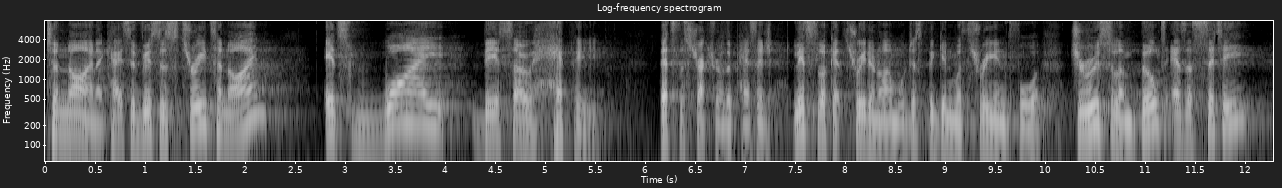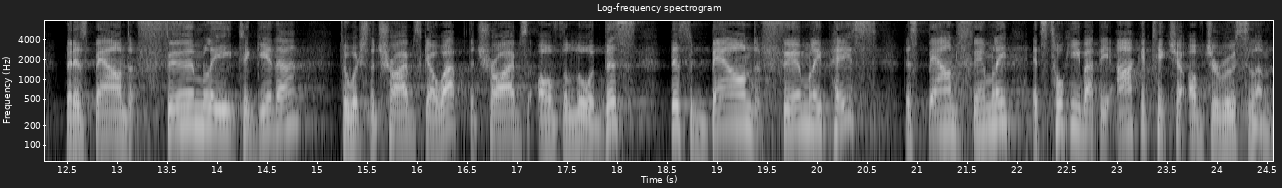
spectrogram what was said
to 9. Okay, so verses 3 to 9, it's why they're so happy. That's the structure of the passage. Let's look at 3 to 9. We'll just begin with 3 and 4. Jerusalem, built as a city that is bound firmly together, to which the tribes go up, the tribes of the Lord. This, this bound firmly piece this bound firmly, it's talking about the architecture of Jerusalem.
